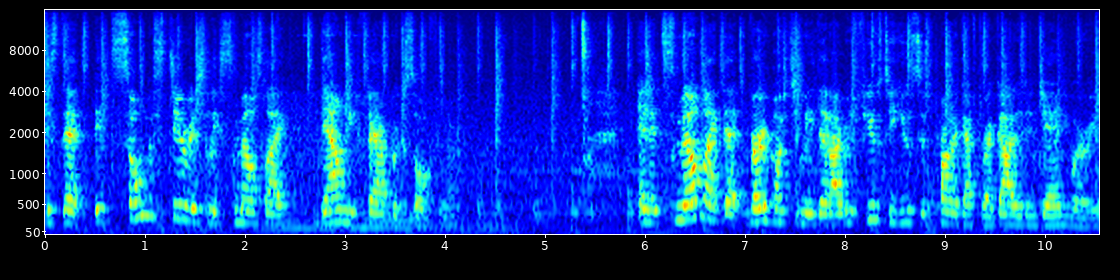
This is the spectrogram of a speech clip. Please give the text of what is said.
is that it so mysteriously smells like downy fabric softener and it smelled like that very much to me that I refused to use this product after I got it in January.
